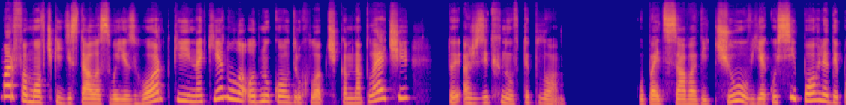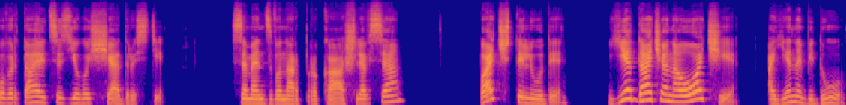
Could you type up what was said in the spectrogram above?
Марфа мовчки дістала свої згортки і накинула одну ковдру хлопчикам на плечі, той аж зітхнув теплом. Купець Сава відчув, як усі погляди повертаються з його щедрості. Семен дзвонар прокашлявся. Бачте, люди, є дача на очі, а є на біду.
